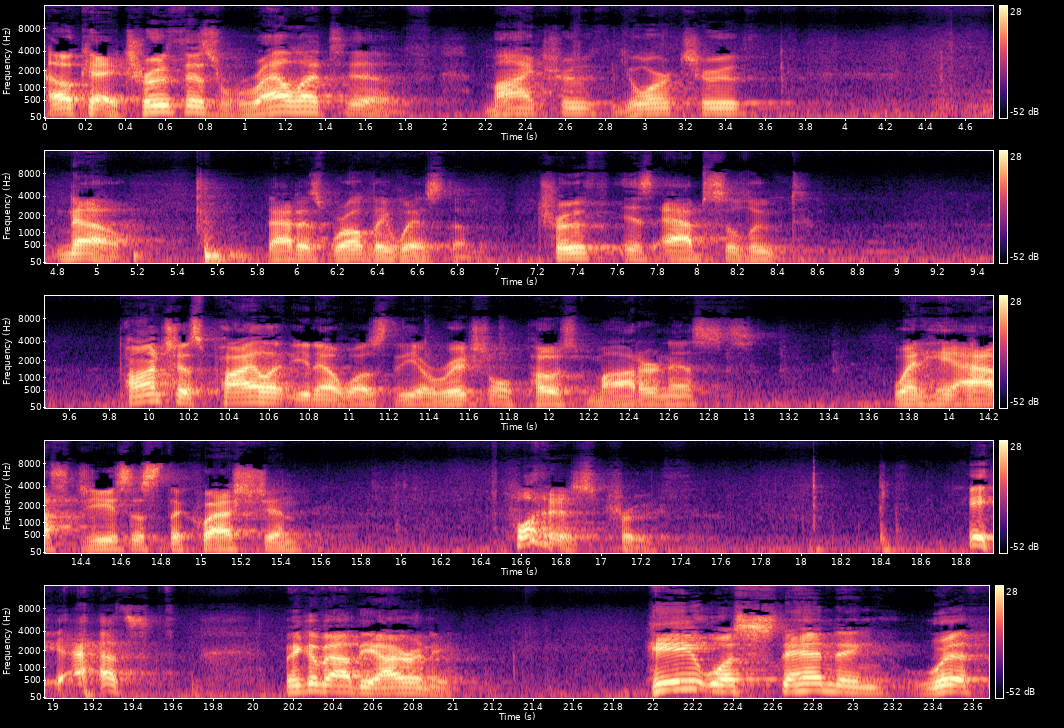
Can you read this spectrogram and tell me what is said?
Okay, truth is relative. My truth, your truth. No, that is worldly wisdom. Truth is absolute. Pontius Pilate, you know, was the original postmodernist when he asked Jesus the question, What is truth? He asked, think about the irony. He was standing with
